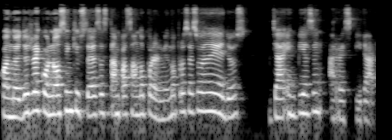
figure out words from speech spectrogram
Cuando ellos reconocen que ustedes están pasando por el mismo proceso de ellos, ya empiecen a respirar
